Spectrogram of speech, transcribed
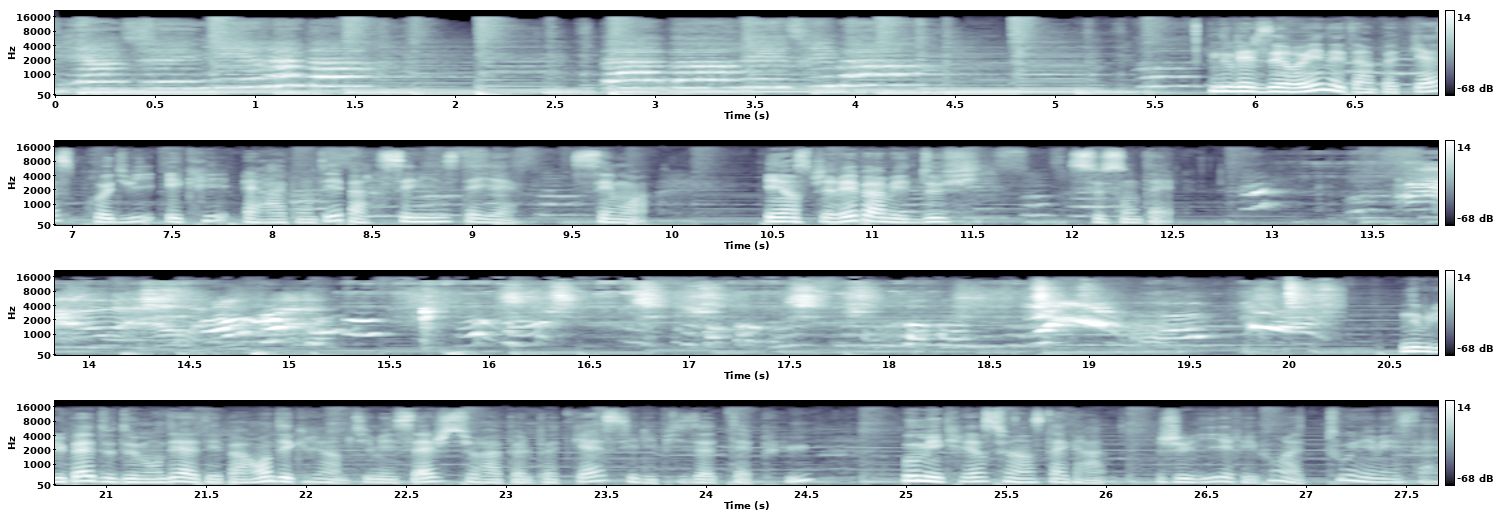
Bien tenir la barre, bâbord et tribord. Nouvelles Héroïnes est un podcast produit, écrit et raconté par Céline Steyer, c'est moi, et inspiré par mes deux filles, ce sont elles. N'oublie pas de demander à tes parents d'écrire un petit message sur Apple Podcast si l'épisode t'a plu, ou m'écrire sur Instagram. Je lis et réponds à tous les messages.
